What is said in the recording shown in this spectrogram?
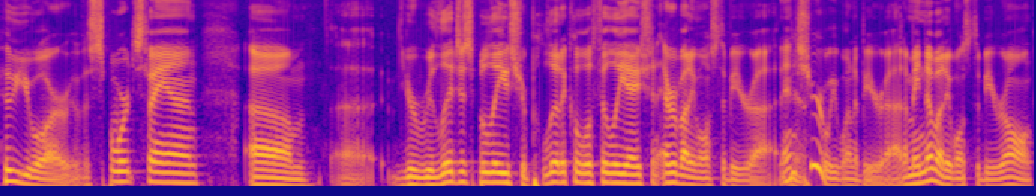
who you are. A sports fan, um, uh, your religious beliefs, your political affiliation. Everybody wants to be right, and Yeah. sure, we want to be right. I mean, nobody wants to be wrong.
